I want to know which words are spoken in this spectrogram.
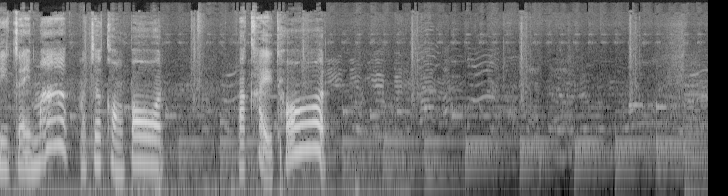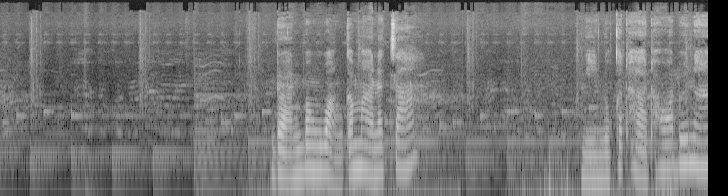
ดีใจมากมาเจอของโปรดปลาไข่ทอดร้านบางหวังก็มานะจ๊ะ มีนกกระทาทอดด้วยนะ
